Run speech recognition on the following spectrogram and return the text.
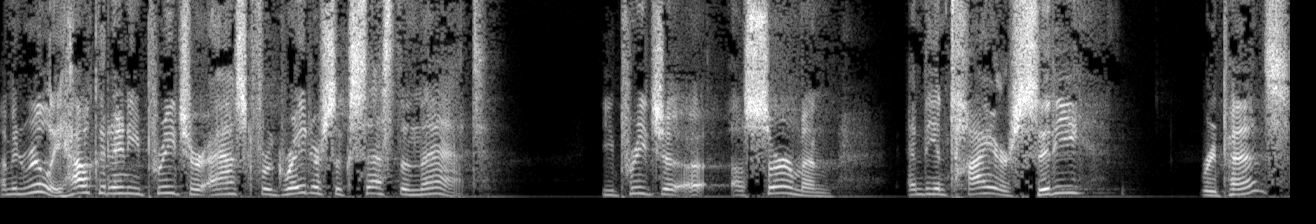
I mean, really, how could any preacher ask for greater success than that? You preach a, a sermon and the entire city repents?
